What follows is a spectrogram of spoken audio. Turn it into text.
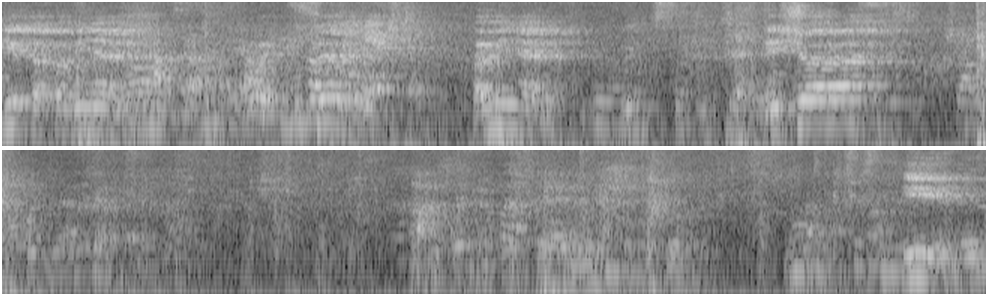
Никита, поменялись. Сэм, поменялись. Еще раз. И...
